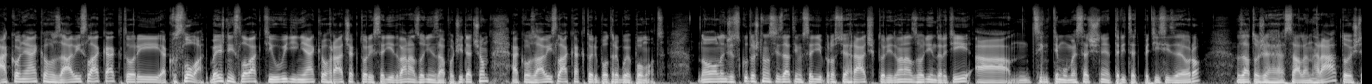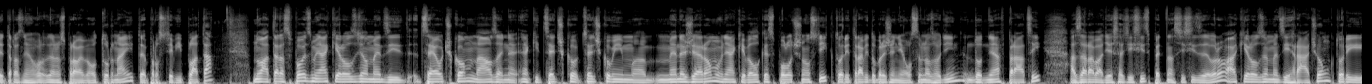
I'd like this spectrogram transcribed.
ako nejakého závisláka, ktorý, ako Slovak, bežný Slovak ti uvidí nejakého hráča, ktorý sedí 12 hodín za počítačom, ako závisláka, ktorý potrebuje pomoc. No lenže v skutočnosti za tým sedí proste hráč, ktorý 12 hodín drtí a cinkne mu mesačne 35 tisíc eur za to, že sa len hrá, to ešte teraz nerozprávame o turnaji, to je proste výplata. No a teraz povedzme, aký je rozdiel medzi COčkom, naozaj ne- nejaký Cčko, Cčkovým manažérom v nejakej veľkej spoločnosti, ktorý traví dobre, že nie 18 hodín do dňa v práci a zarába 10 tisíc, 15 tisíc eur. Aký je rozdiel medzi hráčom, ktorý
